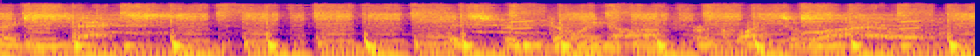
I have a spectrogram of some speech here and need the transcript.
having sex. It's been going on for quite a while.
